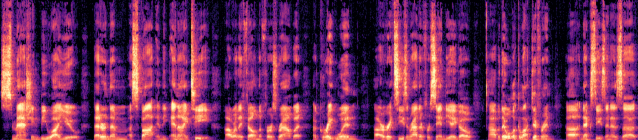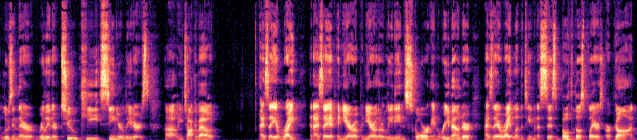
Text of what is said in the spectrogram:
smashing BYU. That earned them a spot in the NIT, uh, where they fell in the first round. But a great win uh, or a great season rather for San Diego. Uh, but they will look a lot different uh, next season as uh, losing their really their two key senior leaders. Uh, when you talk about Isaiah Wright and Isaiah Pineiro, Pineiro their leading scorer and rebounder. Isaiah Wright led the team in assists. Both of those players are gone.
